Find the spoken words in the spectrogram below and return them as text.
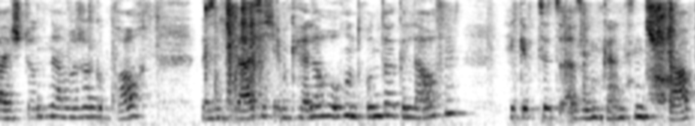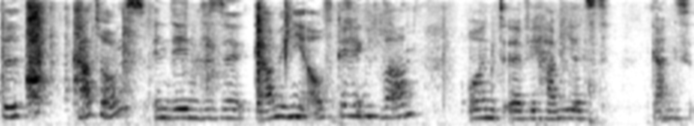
Zwei Stunden haben wir schon gebraucht. Wir sind fleißig im Keller hoch und runter gelaufen. Hier gibt es jetzt also einen ganzen Stapel Kartons, in denen diese Garmini aufgehängt waren. Und äh, wir haben jetzt ganz,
